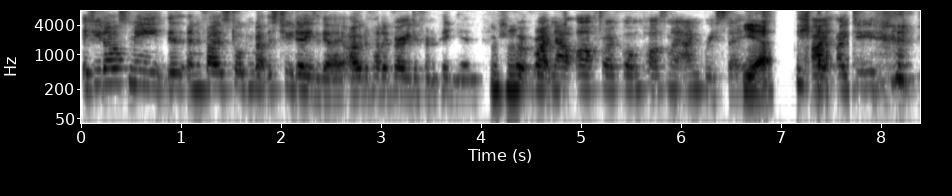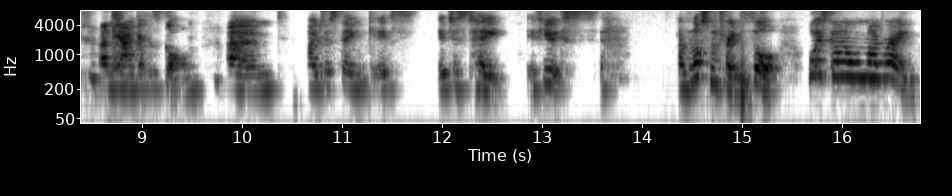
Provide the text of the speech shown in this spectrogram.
if you'd asked me this, and if i was talking about this two days ago i would have had a very different opinion mhm, but right now after i've gone past my angry stage Yeah. I, I do and the anger has gone um i just think it's it just take if you ex- i've lost my train of thought. What is going on with my brain?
